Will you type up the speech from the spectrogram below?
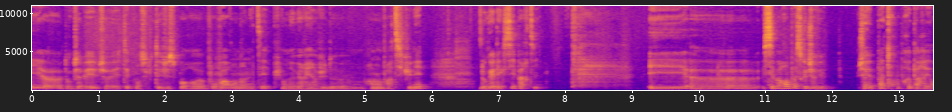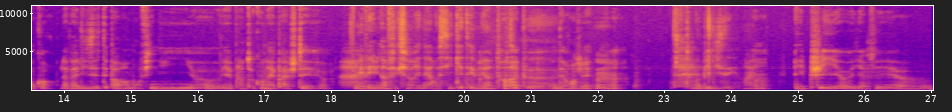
Et euh, donc j'avais, j'avais été consultée juste pour, euh, pour voir où on en était, puis on n'avait rien vu de vraiment particulier. Donc Alexis est parti. Et euh, c'est marrant parce que j'avais j'avais pas trop préparé encore. La valise n'était pas vraiment finie. euh, Il y avait plein de trucs qu'on n'avait pas achetés. euh, Il y avait une infection urinaire aussi qui était venue un tout Ouais. petit peu. Mhm. te mobiliser. ouais. Et puis euh, il y avait euh,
